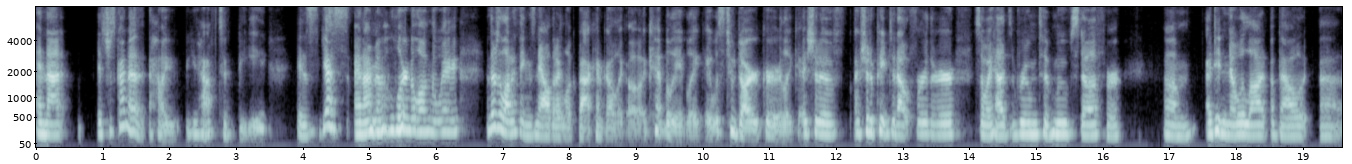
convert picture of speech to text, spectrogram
and that it's just kind of how you, you have to be is yes, and I'm gonna learn along the way. And there's a lot of things now that I look back and go like, oh, I can't believe like it was too dark or like I should have I should have painted out further so I had room to move stuff or um, I didn't know a lot about uh,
